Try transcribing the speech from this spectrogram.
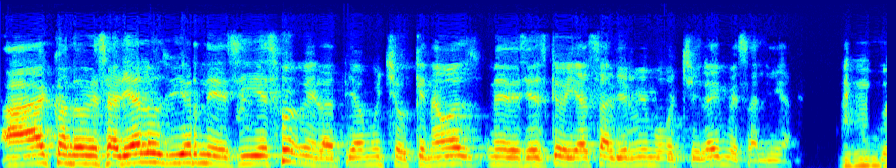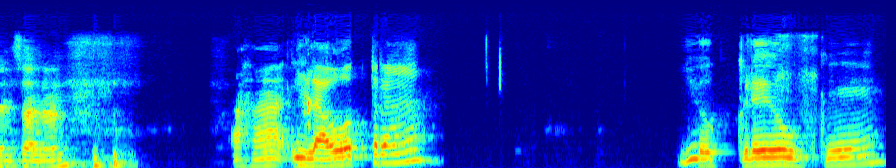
Ah, cuando me salía los viernes, sí, eso me latía mucho. Que nada más me decías que veía salir mi mochila y me salía. del salón. Ajá, y la otra, yo creo que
